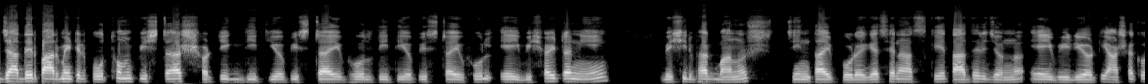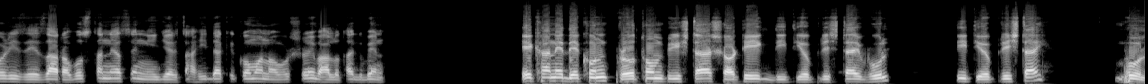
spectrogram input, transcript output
যাদের পারমিটের প্রথম পৃষ্ঠা সঠিক দ্বিতীয় পৃষ্ঠায় ভুল, তৃতীয় পৃষ্ঠায় ভুল, এই বিষয়টা নিয়েই বেশিরভাগ মানুষ চিন্তায় পড়ে গেছেন আজকে। তাদের জন্য এই ভিডিওটি আশা করি যে যার অবস্থানে আছে নিজের চাহিদাকে কমান অবশ্যই ভালো থাকবেন। এখানে দেখুন, প্রথম পৃষ্ঠা সঠিক, দ্বিতীয় পৃষ্ঠায় ভুল, তৃতীয় পৃষ্ঠায় ভুল।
